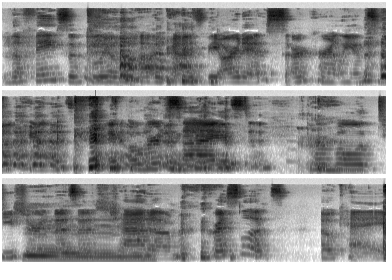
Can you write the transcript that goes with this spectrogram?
The face of Coolio the podcast, the artists, are currently in sweatpants an oversized Purple T-shirt that says. Chatham. Chris looks okay. I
